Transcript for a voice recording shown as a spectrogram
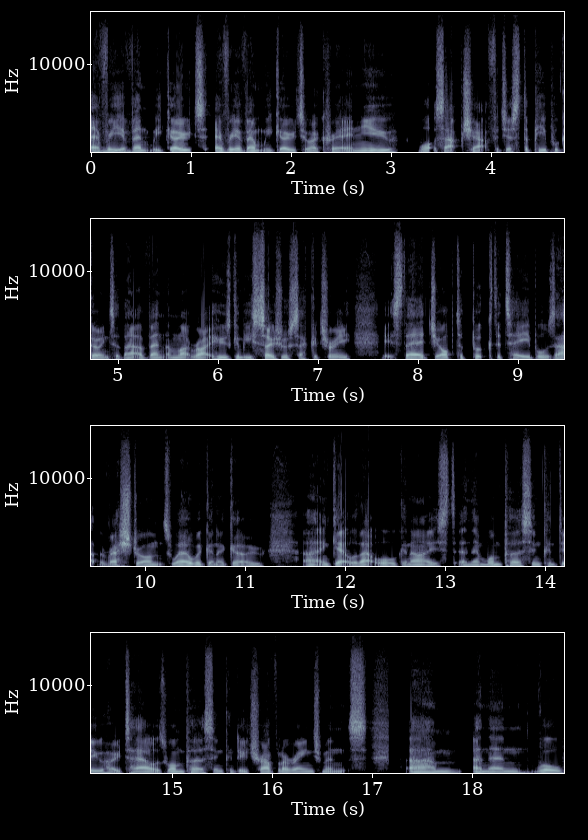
every Mhm. event we go to, every event we go to, I create a new WhatsApp chat for just the people going to that event. I'm like, right, who's going to be social secretary? It's their job to book the tables at the restaurants where we're going to go uh, and get all that organized. And then one person can do hotels, one person can do travel arrangements, um, and then we'll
